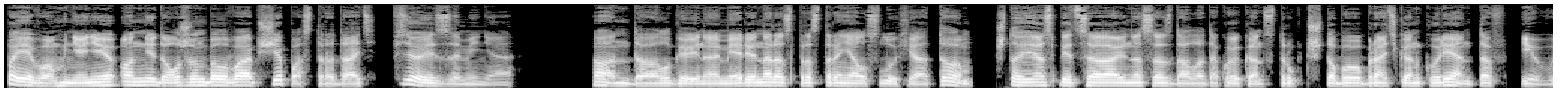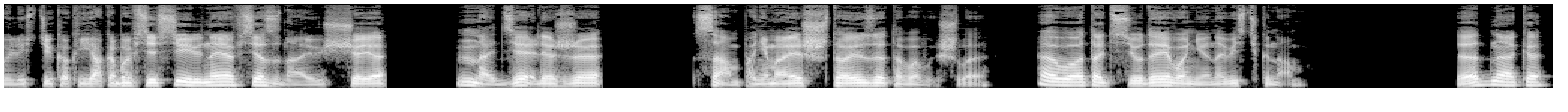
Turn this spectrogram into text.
По его мнению, он не должен был вообще пострадать, все из-за меня. Он долго и намеренно распространял слухи о том, что я специально создала такой конструкт, чтобы убрать конкурентов и вылезти как якобы всесильная, всезнающая. На деле же... Сам понимаешь, что из этого вышло. А вот отсюда его ненависть к нам. Однако,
